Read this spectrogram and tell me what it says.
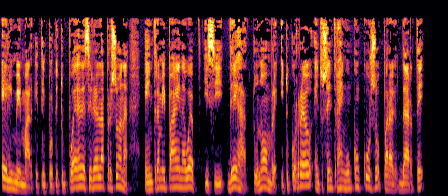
el email marketing, porque tú puedes decirle a la persona, entra a mi página web y si deja tu nombre y tu correo, entonces entras en un concurso para darte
